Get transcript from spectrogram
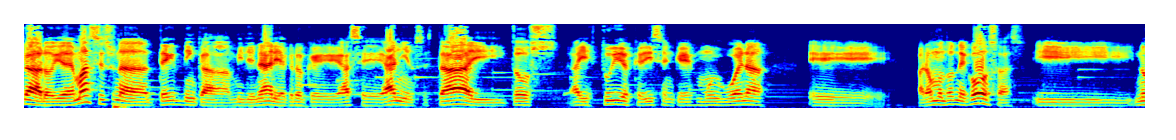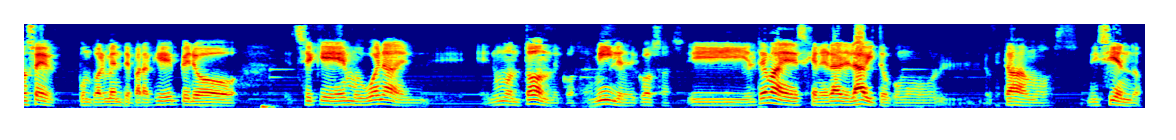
Claro, y además es una técnica milenaria, creo que hace años está y todos hay estudios que dicen que es muy buena eh, para un montón de cosas y no sé puntualmente para qué, pero sé que es muy buena en, un montón de cosas, miles de cosas. Y el tema es generar el hábito, como lo que estábamos diciendo.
